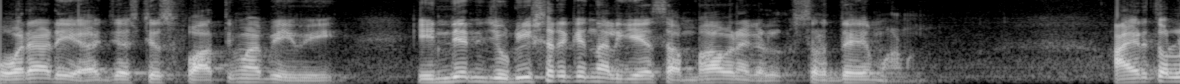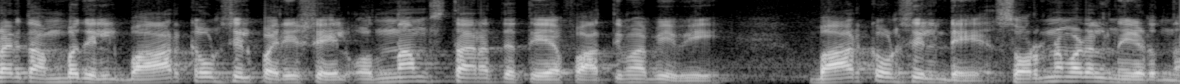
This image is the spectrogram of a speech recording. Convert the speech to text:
പോരാടിയ ജസ്റ്റിസ് ഫാത്തിമ ബീവി ഇന്ത്യൻ ജുഡീഷ്യറിക്ക് നൽകിയ സംഭാവനകൾ ശ്രദ്ധേയമാണ്. ആയിരത്തി തൊള്ളായിരത്തി അമ്പതിൽ ബാർ കൗൺസിൽ പരീക്ഷയിൽ ഒന്നാം സ്ഥാനത്തെത്തിയ ഫാത്തിമ ബീവി ബാർ കൗൺസിലിന്റെ സ്വർണ മെഡൽ നേടുന്ന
